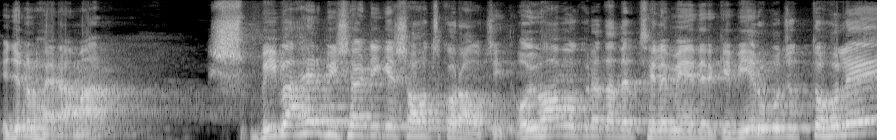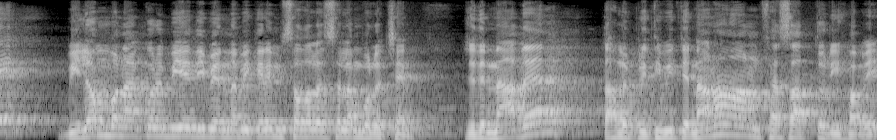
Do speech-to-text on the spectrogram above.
এই জন্য ভাইরা আমার বিবাহের বিষয়টিকে সহজ করা উচিত। অভিভাবকরা তাদের ছেলে মেয়েদেরকে বিয়ের উপযুক্ত হলে বিলম্ব না করে বিয়ে দিবেন। নবী করিম সাল্লাম বলেছেন, যদি না দেন, তাহলে পৃথিবীতে নানান ফ্যাসাদ তৈরি হবে,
